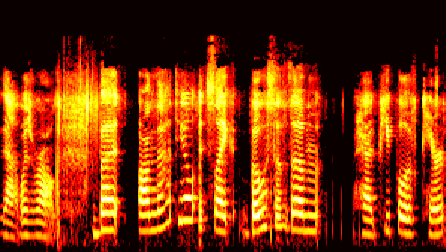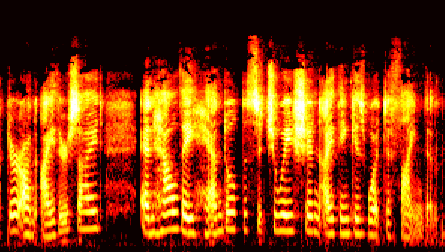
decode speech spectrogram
that was wrong. But on that deal, it's like both of them had people of character on either side, and how they handled the situation, I think, is what defined them.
